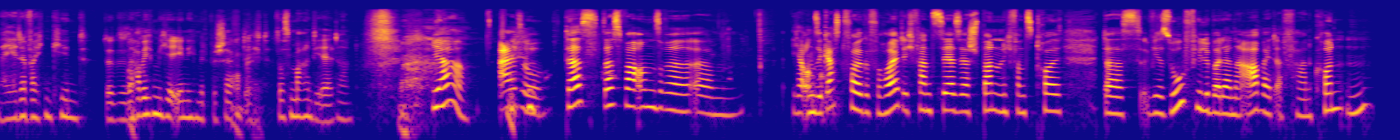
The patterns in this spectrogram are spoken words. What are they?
Naja, da war ich ein Kind. Da, da habe ich mich ja eh nicht mit beschäftigt. Okay. Das machen die Eltern. ja, also, das, das war unsere ähm, ja, unsere Gastfolge für heute. Ich fand es sehr, sehr spannend und ich fand es toll, dass wir so viel über deine Arbeit erfahren konnten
